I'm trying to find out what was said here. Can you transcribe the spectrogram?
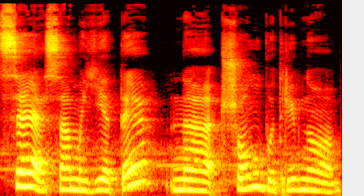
це саме є те, на чому потрібно,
